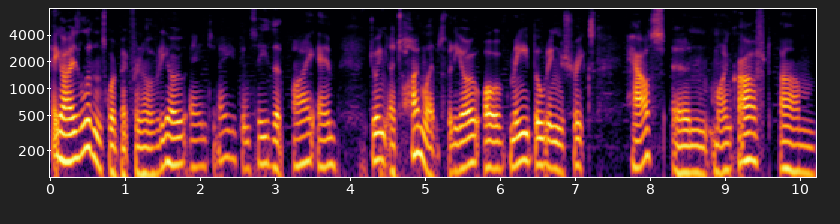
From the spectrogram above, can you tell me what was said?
Hey guys, Liten Squad back for another video, and today you can see that I am doing a time-lapse video of me building Shrek's house in Minecraft. Um,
